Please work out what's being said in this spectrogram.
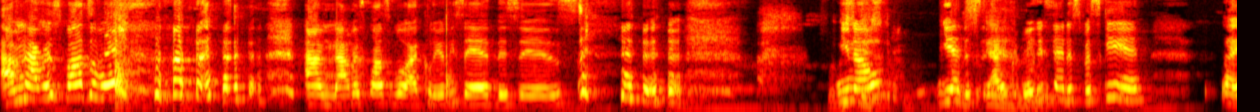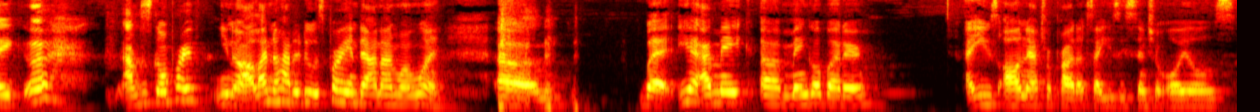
I'm not responsible. I'm not responsible. I clearly said this is, you know, yeah, this, I clearly said it's for skin. Like, uh, I'm just going to pray. You know, all I know how to do is pray and dial 911. Um, but yeah, I make uh, mango butter. I use all natural products. I use essential oils.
